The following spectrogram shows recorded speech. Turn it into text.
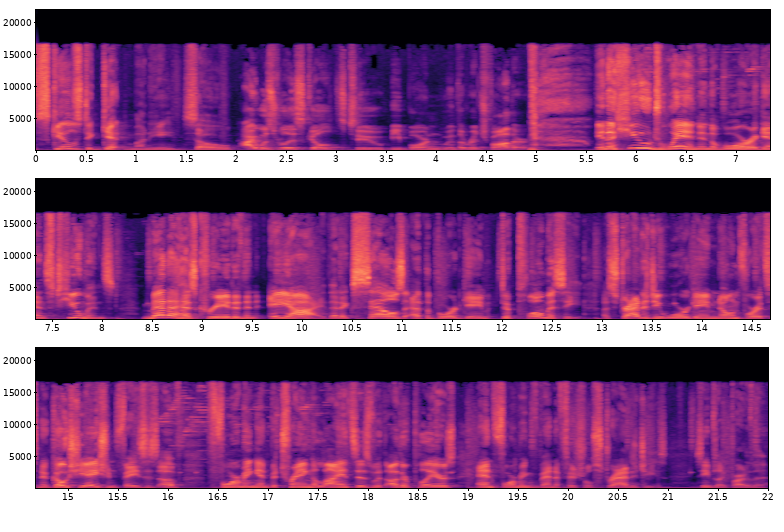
skills to get money. So I was really skilled to be born with a rich father. In a huge win in the war against humans, Meta has created an AI that excels at the board game Diplomacy, a strategy war game known for its negotiation phases of forming and betraying alliances with other players and forming beneficial strategies. Seems like part of the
